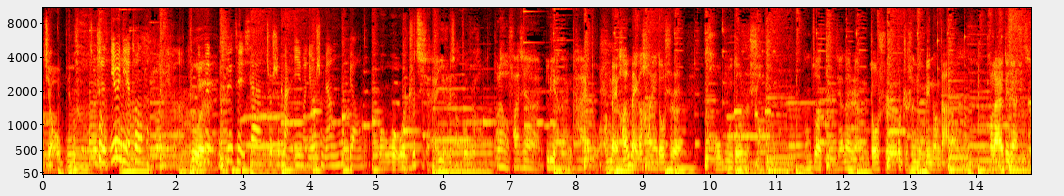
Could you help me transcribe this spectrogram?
脚部，就 是因为你也做了很多年了，对你对自己现在就是满意吗？你有什么样的目标呢？我我我之前一直想做最好的，后来我发现厉害的人太多了，每好像每个行业都是头部都是少数，能做顶尖的人都是不只是努力能达到。后来这件事情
